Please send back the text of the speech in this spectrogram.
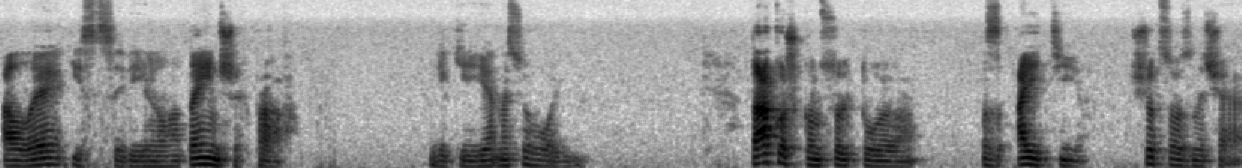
але і з цивільного та інших прав, які є на сьогодні. Також консультую з IT. Що це означає?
